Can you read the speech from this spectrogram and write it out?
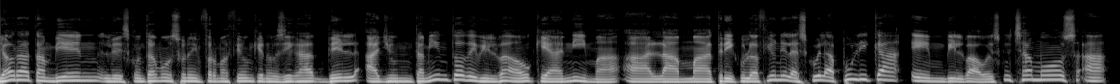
y ahora también les contamos una información que nos llega del Ayuntamiento de Bilbao que anima a la matriculación en la escuela pública en Bilbao. Escuchamos a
